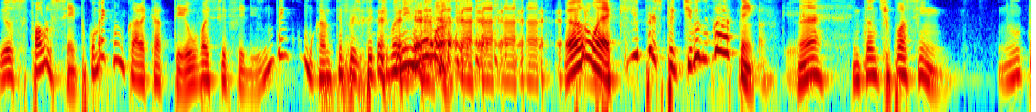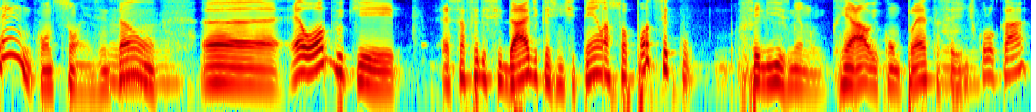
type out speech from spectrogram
Eu falo sempre, como é que um cara que é ateu vai ser feliz? Não tem como, o cara não tem perspectiva nenhuma. é ou não é? Que perspectiva que o cara tem? Okay. Né? Então, tipo assim, não tem condições. Então, uhum. uh, é óbvio que essa felicidade que a gente tem, ela só pode ser feliz mesmo, real e completa, uhum. se a gente colocar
